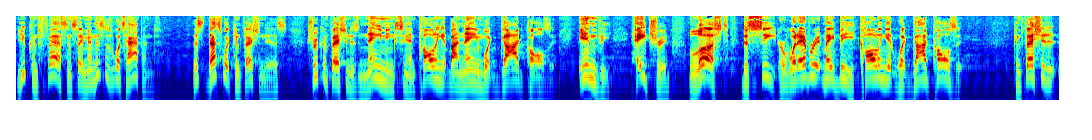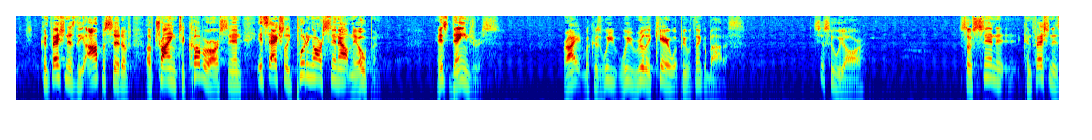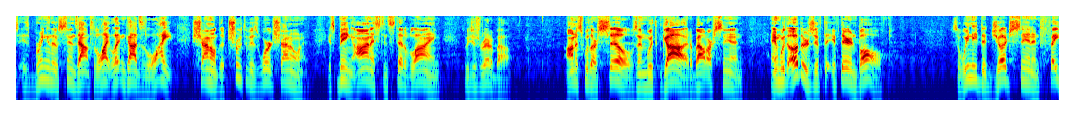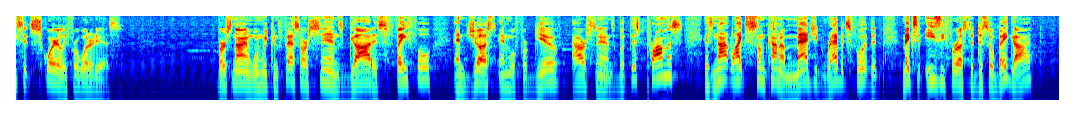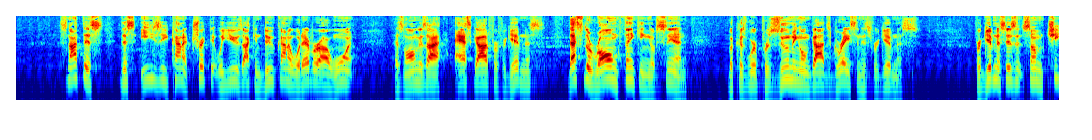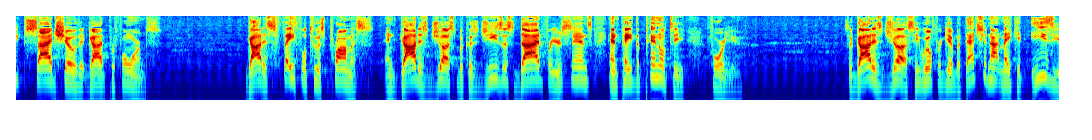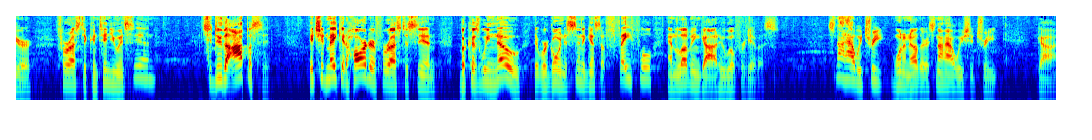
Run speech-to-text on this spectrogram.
You confess and say, man, this is what's happened. This, that's what confession is. True confession is naming sin, calling it by name what God calls it envy, hatred, lust, deceit, or whatever it may be, calling it what God calls it. Confession, confession is the opposite of, of trying to cover our sin, it's actually putting our sin out in the open. And it's dangerous, right? Because we, we really care what people think about us. It's just who we are. So, sin, confession is, is bringing those sins out into the light, letting God's light shine on the truth of His Word, shine on it. It's being honest instead of lying, we just read about. Honest with ourselves and with God about our sin, and with others if, the, if they're involved. So we need to judge sin and face it squarely for what it is. Verse 9 When we confess our sins, God is faithful and just and will forgive our sins. But this promise is not like some kind of magic rabbit's foot that makes it easy for us to disobey God. It's not this, this easy kind of trick that we use. I can do kind of whatever I want as long as I ask God for forgiveness. That's the wrong thinking of sin because we're presuming on God's grace and His forgiveness. Forgiveness isn't some cheap sideshow that God performs. God is faithful to His promise, and God is just because Jesus died for your sins and paid the penalty for you. So God is just, He will forgive, but that should not make it easier for us to continue in sin. It should do the opposite. It should make it harder for us to sin because we know that we're going to sin against a faithful and loving God who will forgive us. It's not how we treat one another, it's not how we should treat God.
